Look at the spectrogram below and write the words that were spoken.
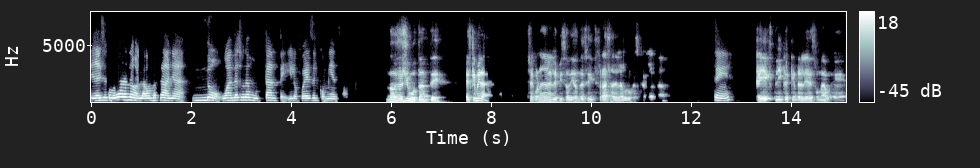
Y ella dice como, no, no, no, la bomba está dañada. No, Wanda es una mutante y lo fue desde el comienzo. No sé si mutante. Es que mira, ¿se acuerdan en el episodio donde se disfraza de la bruja escarlata? Sí. Ella explica que en realidad es una, eh,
